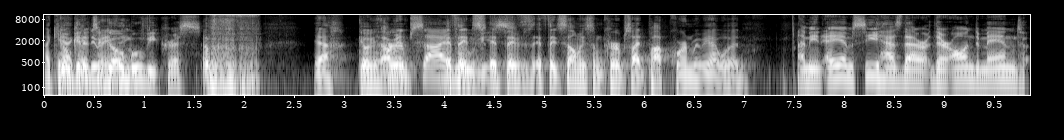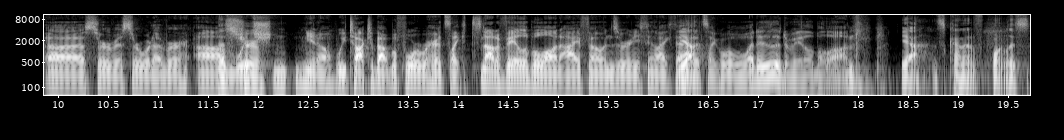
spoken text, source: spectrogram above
I can't. Go I get can't it do to go movie, Chris. Yeah, go. I mean, if they if they if they sell me some curbside popcorn, maybe I would. I mean, AMC has their their on demand uh, service or whatever, um, That's which true. you know we talked about before, where it's like it's not available on iPhones or anything like that. Yeah. It's like, well, what is it available on? Yeah, it's kind of pointless.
